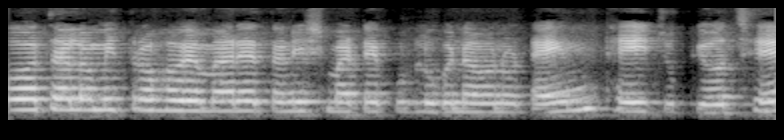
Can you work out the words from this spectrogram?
તો ચાલો મિત્રો હવે મારે તનિષ માટે પુડલું બનાવવાનો ટાઈમ થઈ ચૂક્યો છે.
